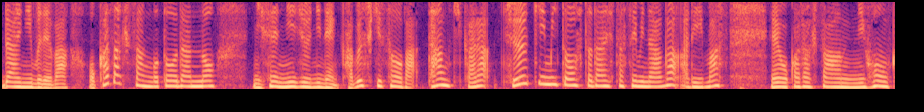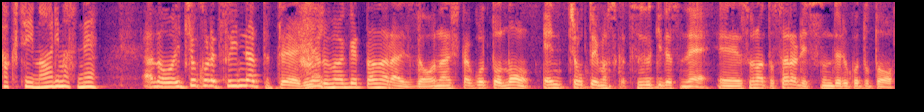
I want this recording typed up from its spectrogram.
第2部では岡崎さんご登壇の2022年株式相場短期から中期見通しと題したセミナーがあります。えー、岡崎さん、日本各地回りますね。あの、一応これ対になってて、リアルマーケットアナライズでお話したことの延長といいますか、続きですね。えー、その後さらに進んでいることと、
